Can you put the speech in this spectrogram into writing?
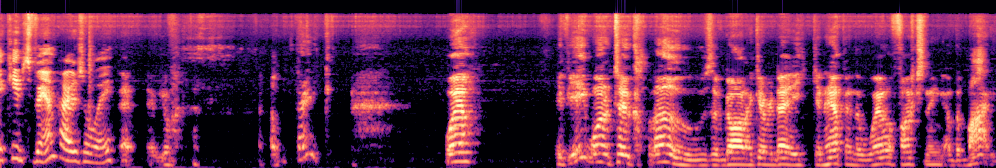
It keeps vampires away. I think. Well, if you eat one or two cloves of garlic every day, can help in the well functioning of the body.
